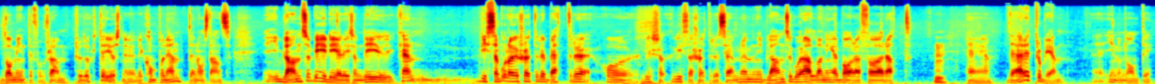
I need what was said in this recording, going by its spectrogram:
de inte får fram produkter just nu eller komponenter någonstans. Ibland så blir det liksom, det är ju, kan, vissa bolag sköter det bättre och vissa, sköter det sämre men ibland så går alla ner bara för att Mm. eh, det är ett problem eh, inom någonting.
